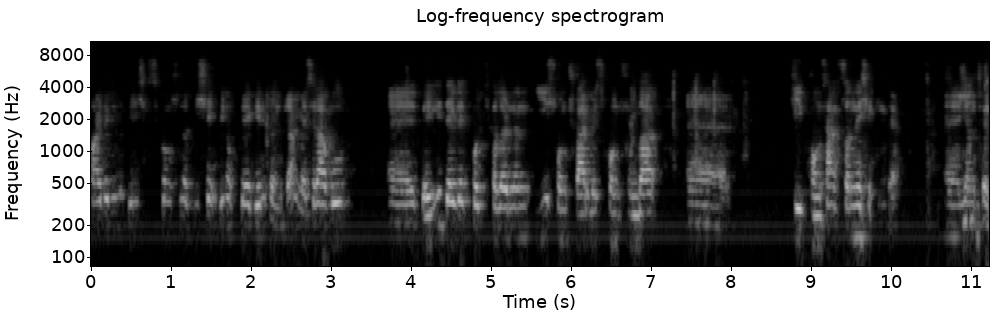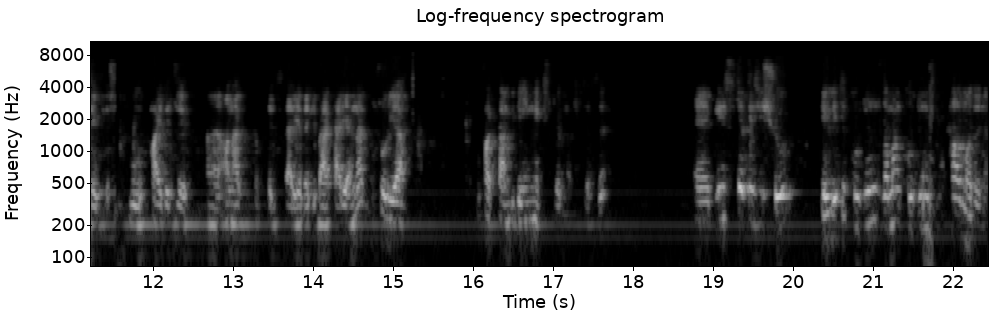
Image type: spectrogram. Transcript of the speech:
faydacılık ilişkisi konusunda bir şey bir noktaya geri döneceğim. Mesela bu e, belli devlet politikalarının iyi sonuç vermesi konusunda e, ki konsensusa ne şekilde e, yanıt verebilir bu faydacı e, anarko-kapitalistler ya da libertaryenler? Bu soruya ufaktan bir değinmek istiyorum açıkçası. E, bir strateji şu, devleti kurduğunuz zaman kurduğunuz gibi kalmadığını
